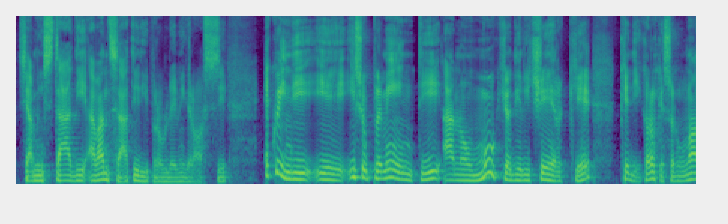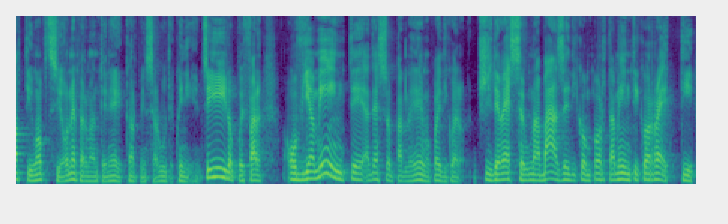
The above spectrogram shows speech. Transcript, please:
siamo in stadi avanzati di problemi grossi. E quindi i, i, supplementi hanno un mucchio di ricerche che dicono che sono un'ottima opzione per mantenere il corpo in salute. Quindi sì, lo puoi fare. Ovviamente, adesso parleremo poi di quello, ci deve essere una base di comportamenti corretti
